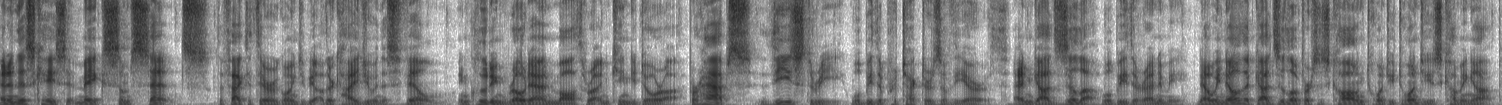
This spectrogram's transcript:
And in this case, it makes some sense. The fact that there are going to be other kaiju in this film, including Rodan, Mothra, and King Ghidorah. Perhaps these three will be the protectors of the Earth, and Godzilla will be their enemy. Now we know that Godzilla vs. Kong 2020 is coming up,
